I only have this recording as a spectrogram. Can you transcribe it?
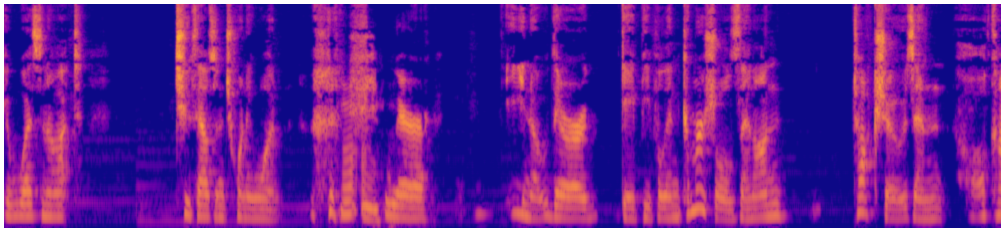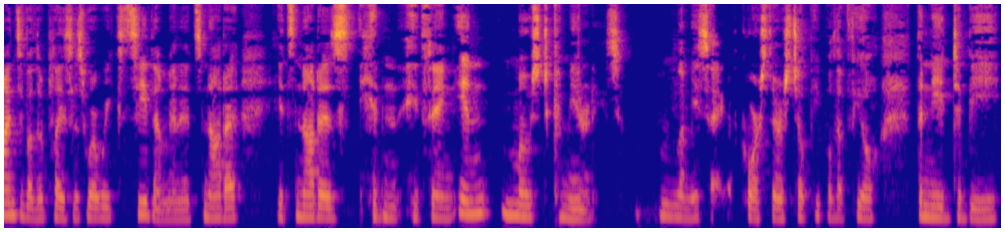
It was not 2021, where, you know, there are gay people in commercials and on talk shows and all kinds of other places where we see them and it's not a it's not as hidden a thing in most communities let me say of course there are still people that feel the need to be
